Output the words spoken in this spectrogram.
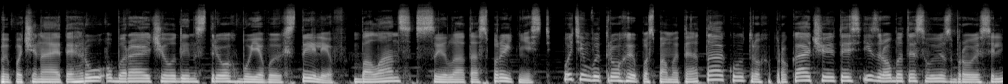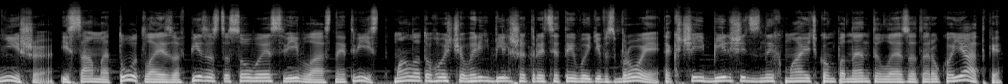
Ви починаєте гру, обираючи один з трьох бойових стилів: баланс, сила та спритність. Потім ви трохи поспамите атаку, трохи прокачуєтесь і зробите свою зброю сильнішою. І саме тут Lies of P застосовує свій власний твіст. Мало того, що в грі більше 30 видів зброї, так ще й більшість з них мають компоненти леза та рукоятки,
